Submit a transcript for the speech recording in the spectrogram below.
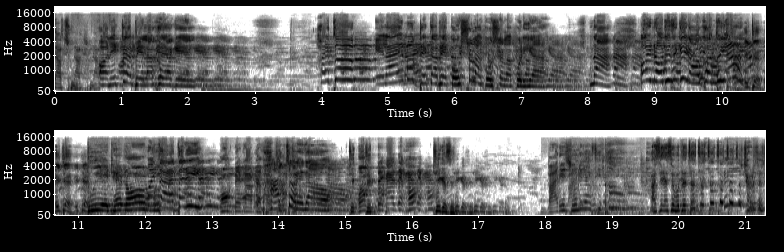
যাচ্ছু অনেকটা বেলা হয়ে গেল। হয়তো এলাই মুখ দেখাবে কৌশলা কৌশলা করিয়া। না ওই নদী থেকে গাও খান ধুইয়া তুই এঠে র ওই তাড়াতাড়ি অক দেখা দেখা। হাত চড়ে দাও। ঠিক ঠিক। দেখা দেখো। ঠিক আছে। বাড়ি চলে আসি তো। আসে আসে বলতে চল চল চল চল চল ছাড় ছাড়।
